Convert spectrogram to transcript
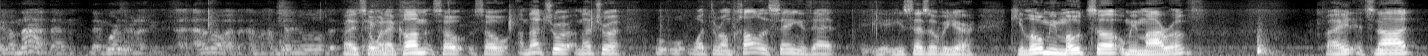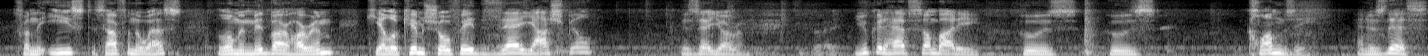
if I'm not, then then where's it gonna? I, I don't know. I'm, I'm getting a little bit. Right. So when I come, so so I'm not sure. I'm not sure what the Ramchal is saying is that he, says over here, kilo mimotza umimarav. Right. It's not from the east. It's not from the west. Below midbar harim ki elokim shofet ze yashpil, ze yarim. Right. You could have somebody who's who's clumsy and who's this,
